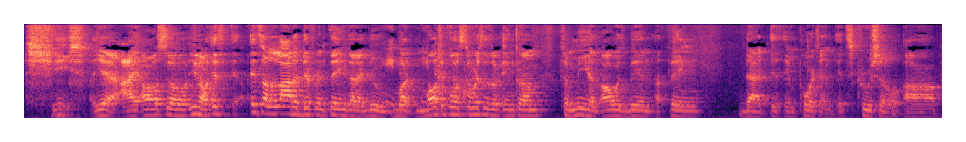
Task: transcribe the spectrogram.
Sheesh. Yeah, I also, you know, it's it's a lot of different things that I do, He but multiple does a lot. sources of income to me has always been a thing that is important. It's crucial. Uh,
